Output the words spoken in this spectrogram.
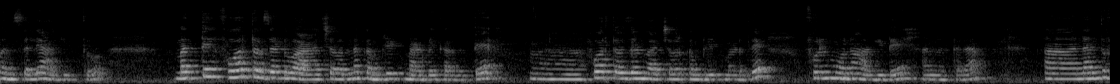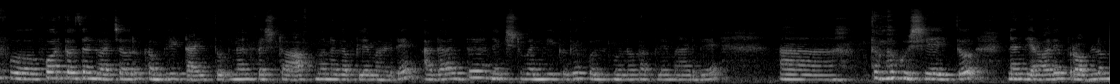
ಮಂತ್ಸಲ್ಲೇ ಆಗಿತ್ತು. ಮತ್ತು ಫೋರ್ ತೌಸಂಡ್ ವಾಚ್ ಅವರ್ನ ಕಂಪ್ಲೀಟ್ ಮಾಡಬೇಕಾಗುತ್ತೆ. Four thousand watch hour complete ಮಾಡಿದ್ರೆ ಫುಲ್ ಮೋನೋ ಆಗಿದೆ ಅನ್ನೋ ಥರ. ನಂದು four thousand watch hour complete ಆಯಿತು. ನಾನು ಫಸ್ಟ್ ಹಾಫ್ ಮೋನೋಗೆ ಅಪ್ಲೈ ಮಾಡಿದೆ. ಅದಾದ ನೆಕ್ಸ್ಟ್ ಒನ್ ವೀಕ್ಗೆ ಫುಲ್ ಮೋನೋಗೆ ಅಪ್ಲೈ ಮಾಡಿದೆ. ತುಂಬ ಆಯಿತು. ನಂದು ಯಾವುದೇ ಪ್ರಾಬ್ಲಮ್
